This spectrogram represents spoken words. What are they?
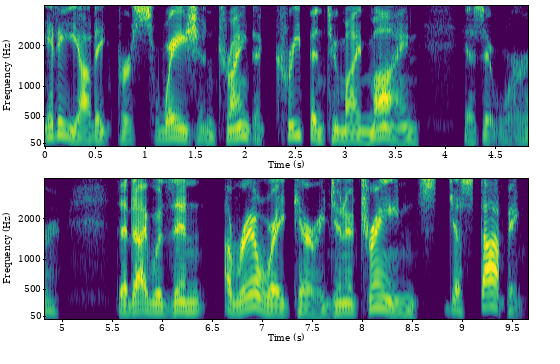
idiotic persuasion trying to creep into my mind, as it were, that I was in a railway carriage in a train just stopping,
